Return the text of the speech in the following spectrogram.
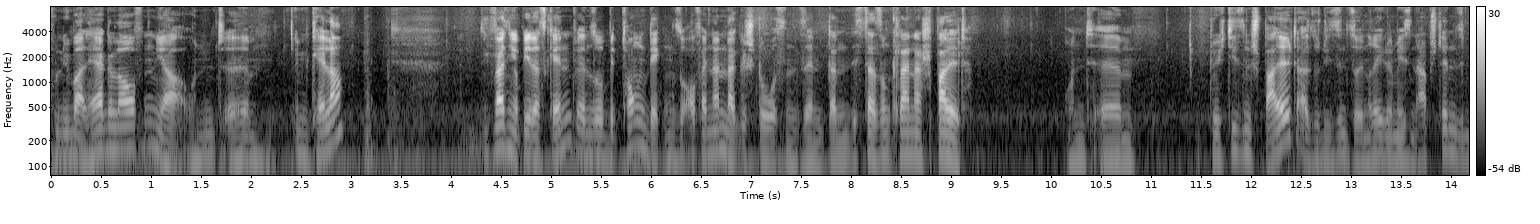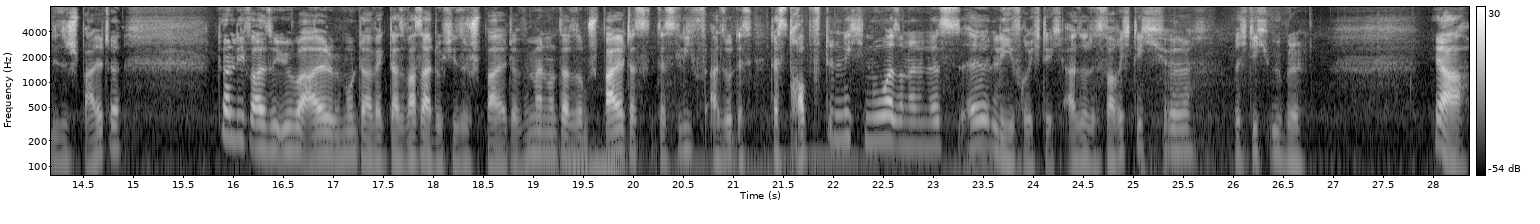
von überall hergelaufen. Ja, und ähm, im Keller, ich weiß nicht, ob ihr das kennt, wenn so Betondecken so aufeinander gestoßen sind, dann ist da so ein kleiner Spalt. Und ähm, durch diesen Spalt, also die sind so in regelmäßigen Abständen, sind diese Spalte. Da lief also überall munter weg das Wasser durch diese Spalte. Wenn man unter so einem Spalt, das, das lief, also das, das tropfte nicht nur, sondern das äh, lief richtig. Also das war richtig, äh, richtig übel. Ja,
